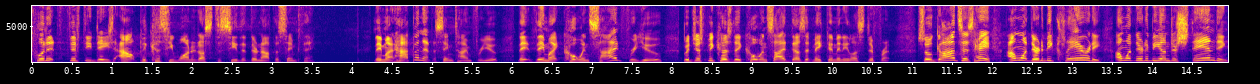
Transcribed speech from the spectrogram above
put it 50 days out because he wanted us to see that they're not the same thing. They might happen at the same time for you. They, they might coincide for you, but just because they coincide doesn't make them any less different. So God says, hey, I want there to be clarity. I want there to be understanding.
